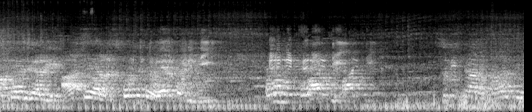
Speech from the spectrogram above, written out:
మహారాజు గారి ఆశయాల స్ఫూర్తితో ఏర్పడింది పార్టీ సువిజ్ఞాన భారతీయ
